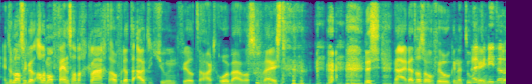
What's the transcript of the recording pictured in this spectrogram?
En toen las ik dat allemaal fans hadden geklaagd over dat de autotune veel te hard hoorbaar was geweest. dus, nou, dat was ongeveer hoe ik er naartoe Heb je ging. niet o-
